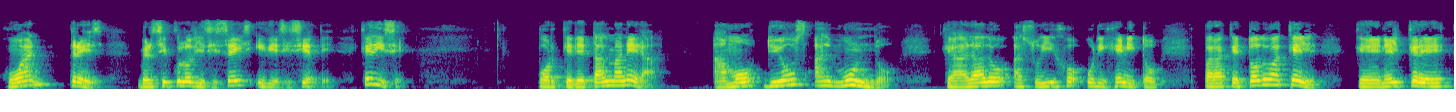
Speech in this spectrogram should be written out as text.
Juan 3, versículo 16 y 17. ¿Qué dice? Porque de tal manera amó Dios al mundo que ha dado a su Hijo unigénito para que todo aquel que en él cree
